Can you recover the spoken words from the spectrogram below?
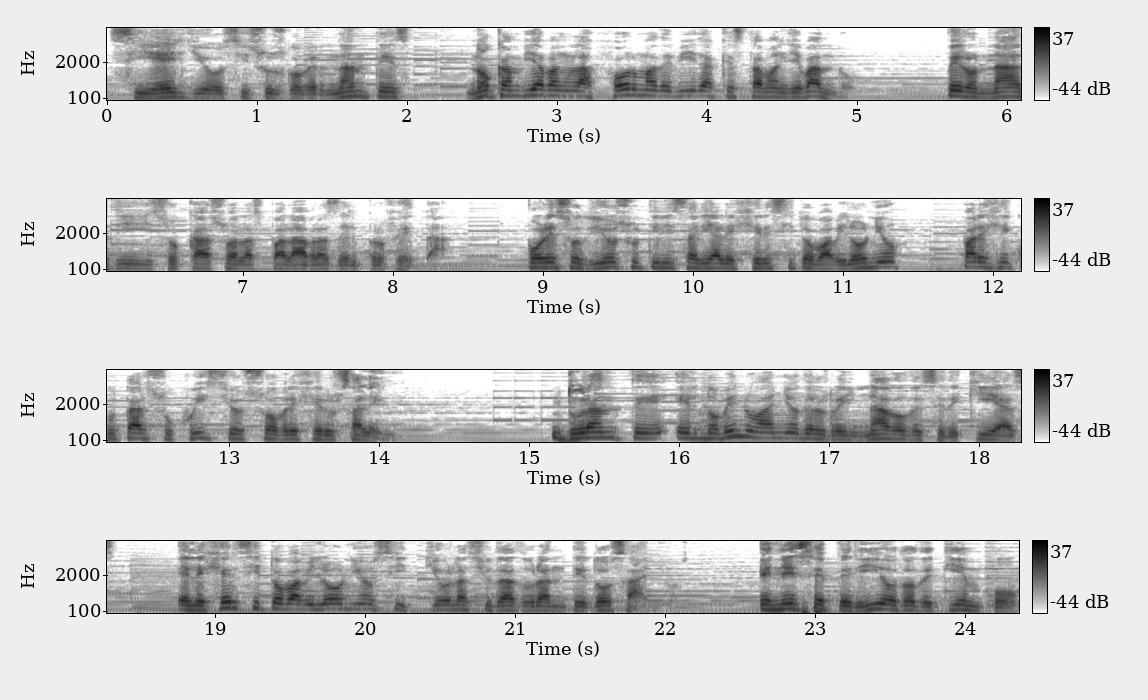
si ellos y sus gobernantes no cambiaban la forma de vida que estaban llevando pero nadie hizo caso a las palabras del profeta. Por eso Dios utilizaría al ejército babilonio para ejecutar su juicio sobre Jerusalén. Durante el noveno año del reinado de Sedequías, el ejército babilonio sitió la ciudad durante dos años. En ese período de tiempo,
